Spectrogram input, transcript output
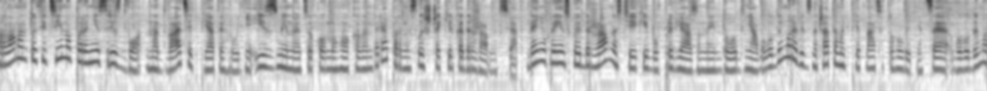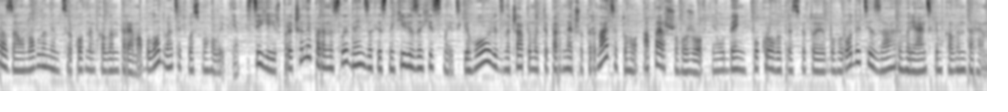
парламент офіційно переніс різдво на 25 грудня. Із зміною церковного календаря перенесли ще кілька державних свят. День української державності, який був прив'язаний до Дня Володимира, відзначатимуть 15 липня. Це Володимира за оновленим церковним календарем. А було 28 липня. З цієї ж причини перенесли День захисників і захисниць. Його відзначатимуть тепер не 14-го, а 1 жовтня, у день покрови Пресвятої Богородиці за григоріанським календарем.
